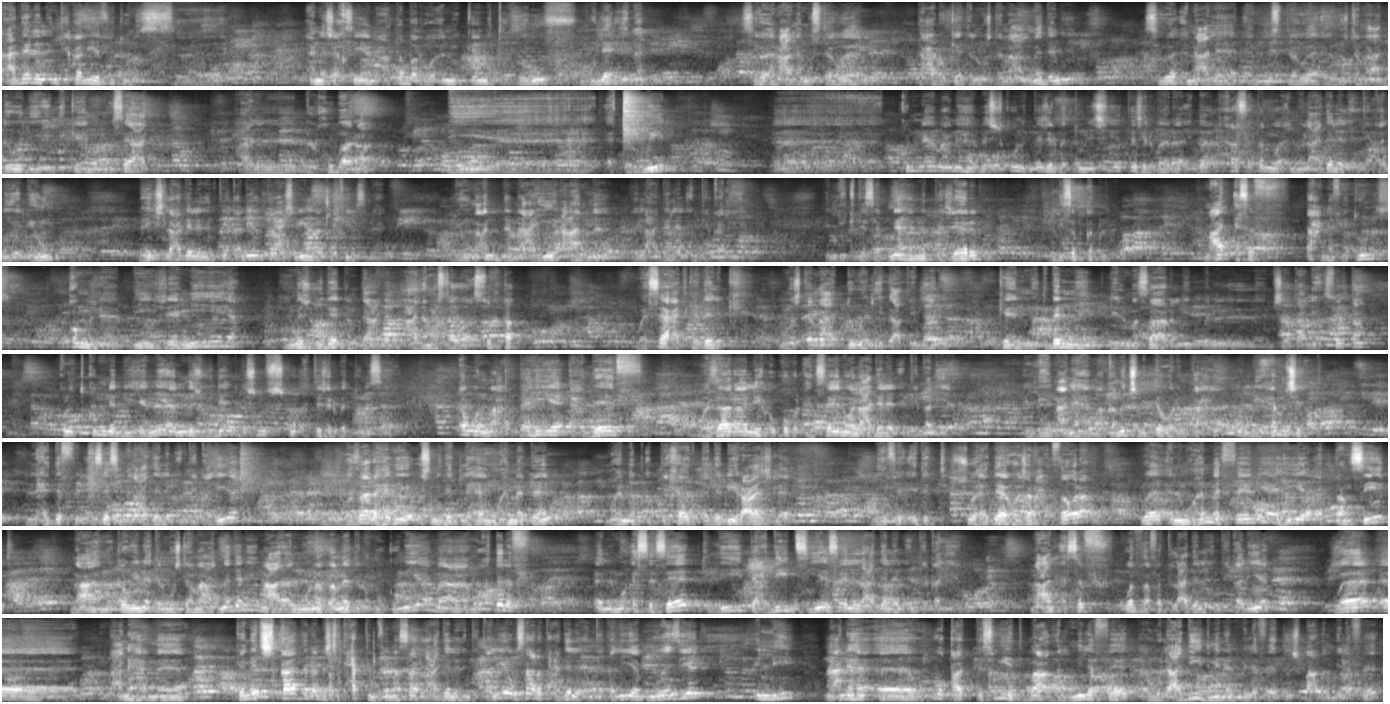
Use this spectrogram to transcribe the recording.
العدالة الانتقالية في تونس آه، أنا شخصيا أعتبر وأنه كانت الظروف ملائمة سواء على مستوى تحركات المجتمع المدني سواء على مستوى المجتمع الدولي اللي كان مساعد بالخبراء بالتمويل. آه، كنا معناها باش تكون التجربة التونسية تجربة رائدة خاصة وأن العدالة الانتقالية اليوم ماهيش العدالة الانتقالية نتاع 20 ولا 30 سنة؟ اليوم عندنا معايير عامة للعدالة الانتقالية اللي اكتسبناها من التجارب اللي سبقتنا. مع الأسف إحنا في تونس قمنا بجميع المجهودات نتاعنا على مستوى السلطة وساعد كذلك المجتمع الدولي باعتباره كان متبني للمسار اللي مشات عليه السلطة. قلت قمنا بجميع المجهودات باش نفسحوا التجربة التونسية. أول محطة هي إحداث وزارة لحقوق الإنسان والعدالة الانتقالية اللي معناها ما قامتش بالدور نتاعها واللي همشت الهدف الأساسي من العدالة الانتقالية. الوزارة هذه أسندت لها مهمتان مهمة اتخاذ تدابير عاجلة لفائدة شهداء وجرحى الثورة. والمهمة الثانية هي التنسيق مع مكونات المجتمع المدني مع المنظمات الحكومية مع مختلف المؤسسات لتحديد سياسة للعدالة الانتقالية. مع الأسف وظفت العدالة الانتقالية ومعناها آه، ما كانتش قادرة باش تتحكم في مسار العدالة الانتقالية وصارت عدالة انتقالية موازية اللي معناها آه، وقعت تسوية بعض الملفات أو العديد من الملفات مش بعض الملفات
